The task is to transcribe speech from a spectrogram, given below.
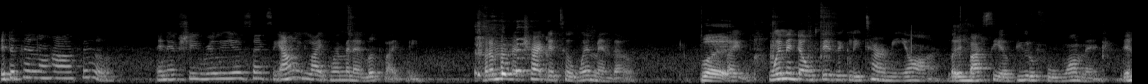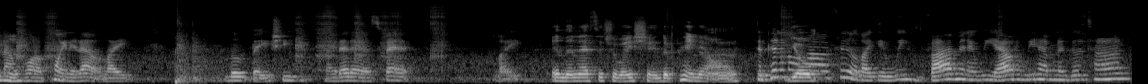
it depends on how I feel. And if she really is sexy, I only like women that look like me. But I'm not attracted to women though. But Like women don't physically turn me on, but if I see a beautiful woman, then I'm Mhm. gonna point it out. Like, look, babe, she like that ass fat. Like, and then that situation, depending on depending on how I feel. Like, if we vibing and we out and we having a good time,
